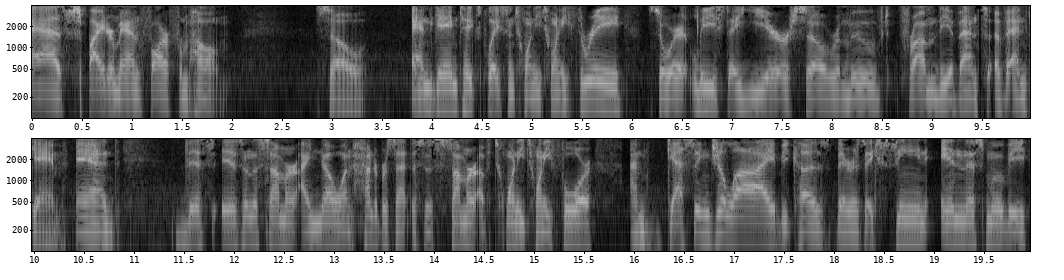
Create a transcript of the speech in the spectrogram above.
as Spider-Man Far From Home. So Endgame takes place in 2023, so we're at least a year or so removed from the events of Endgame. And this is in the summer. I know 100% this is summer of 2024. I'm guessing July because there is a scene in this movie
